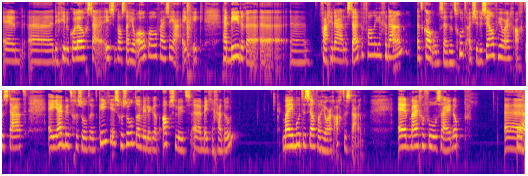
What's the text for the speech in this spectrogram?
En uh, de gynaecoloog is, was daar heel open over. Hij zei, ja, ik, ik heb meerdere uh, uh, vaginale stuitbevallingen gedaan. Het kan ontzettend goed als je er zelf heel erg achter staat. En jij bent gezond en het kindje is gezond. Dan wil ik dat absoluut een beetje gaan doen. Maar je moet er zelf wel heel erg achter staan. En mijn gevoel zijn op uh,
